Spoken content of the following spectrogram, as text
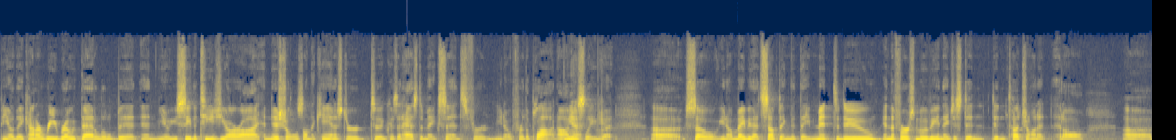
you know, they kind of rewrote that a little bit, and you know, you see the TGRI initials on the canister because it has to make sense for you know for the plot, obviously. yeah. But uh, so you know, maybe that's something that they meant to do in the first movie, and they just didn't didn't touch on it at all. Uh,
